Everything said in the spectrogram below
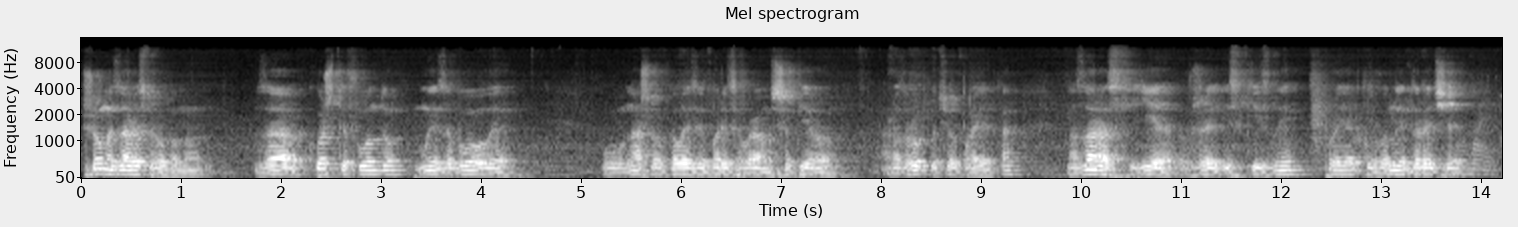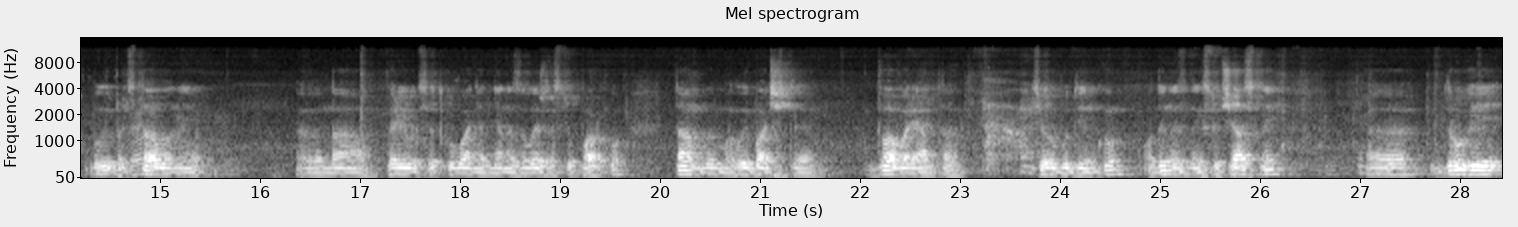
Що ми зараз робимо? За кошти фонду ми замовили у нашого колеги Бориса Аврамовича Шапіро розробку цього проєкту. На зараз є вже ескізні проєкти. Вони, до речі, були представлені на період святкування Дня Незалежності парку. Там ви могли бачити два варіанти цього будинку. Один із них сучасний, Е, Другий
